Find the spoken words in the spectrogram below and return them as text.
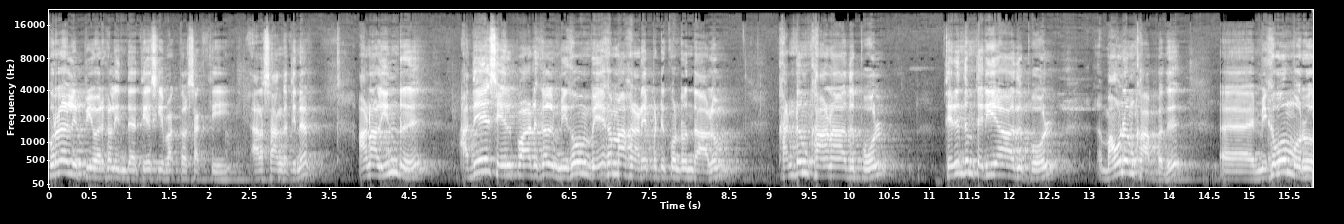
குரல் எழுப்பியவர்கள் இந்த தேசிய மக்கள் சக்தி அரசாங்கத்தினர். ஆனால் இன்று அதே செயல்பாடுகள் மிகவும் வேகமாக நடைபெற்று கொண்டிருந்தாலும் கண்டும் காணாது போல் தெரிந்தும் தெரியாது போல் மௌனம் காப்பது மிகவும் ஒரு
